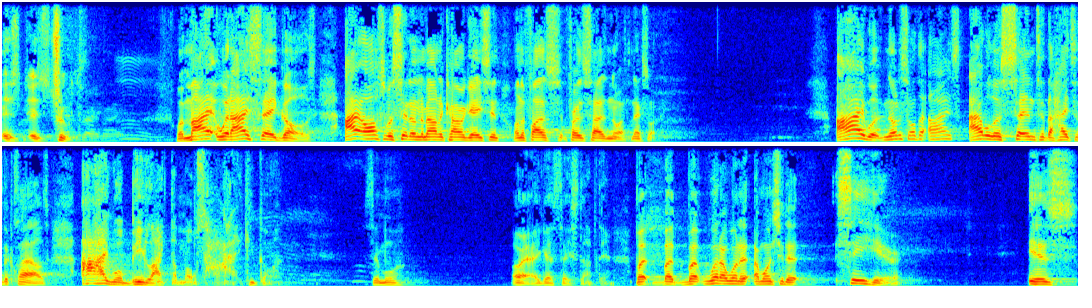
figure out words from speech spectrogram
is, is truth. What, my, what I say goes. I also will sit on the mountain of congregation on the farther, further side of the north. Next one. I will, notice all the eyes? I will ascend to the heights of the clouds. I will be like the Most High. Keep going. Say more. All right, I guess they stopped there. But, but, but what I want, I want you to see here is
